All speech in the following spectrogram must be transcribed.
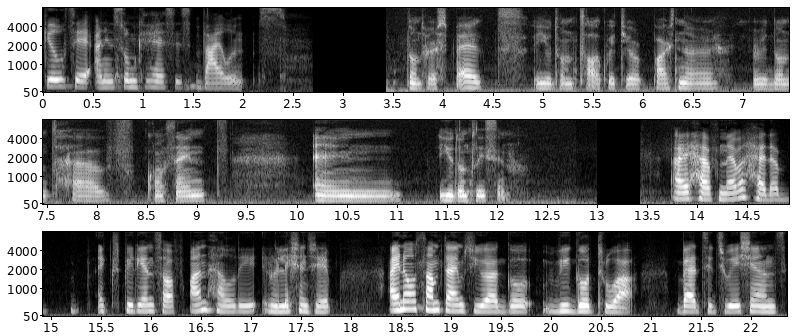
guilty, and in some cases, violence. Don't respect, you don't talk with your partner, you don't have consent, and you don't listen. I have never had a experience of unhealthy relationship. I know sometimes you are go we go through a bad situations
